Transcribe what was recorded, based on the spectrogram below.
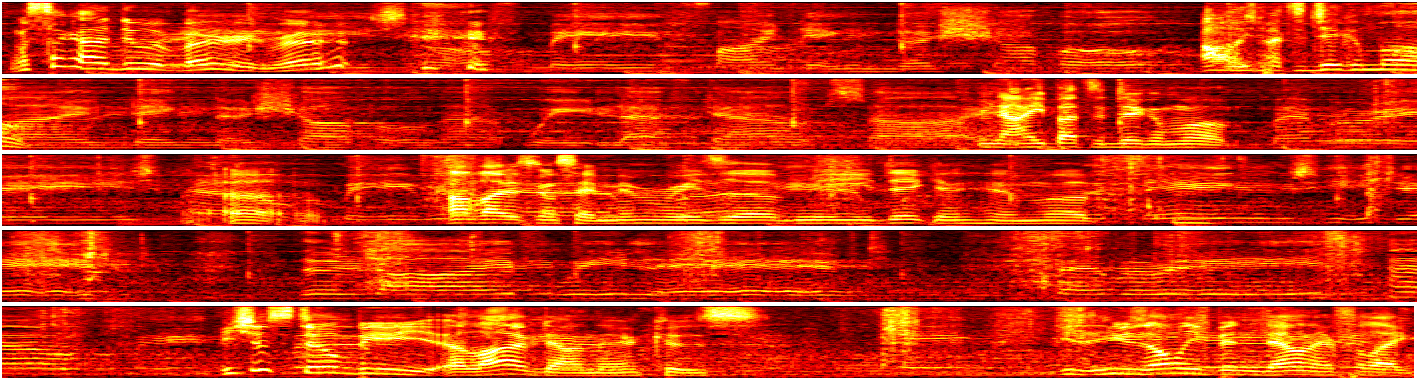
What's that got to do with bird, bro? Of me finding the shovel. Oh, he's about to dig him up. Finding the shovel that we left outside. Nah, he about to dig him up. Memories Uh, I thought he was gonna say memories of me digging him up. the things he did, the life we lived. Memories help me. He should still be alive down there because he's, he's only been down there for like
